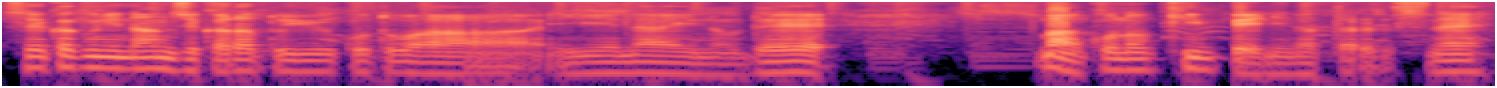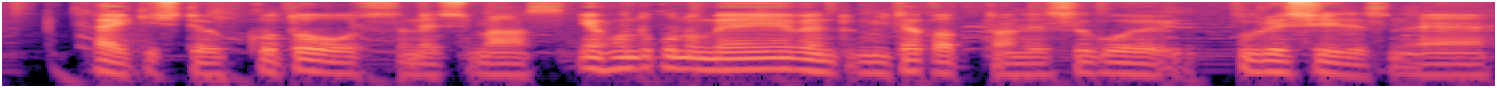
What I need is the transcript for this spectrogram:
正確に何時からということは言えないので、まあ、この近辺になったらですね、待機しておくことをお勧めします。いや、ほんとこのメインイベント見たかったんですごい嬉しいですね。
